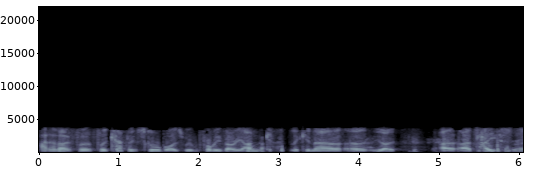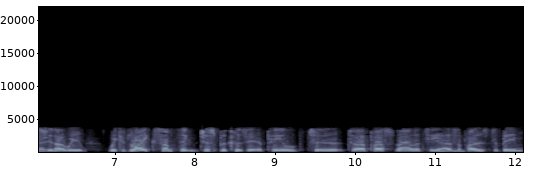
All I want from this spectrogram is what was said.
I don't know. For for Catholic schoolboys, we were probably very un-Catholic in our, uh, you know, our, our tastes. Right. You know, we we could like something just because it appealed to to our personality, mm-hmm. as opposed to being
